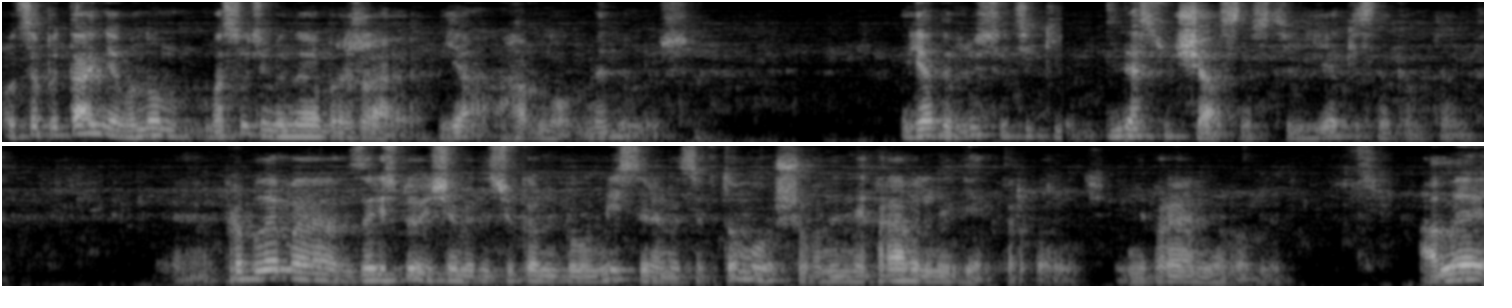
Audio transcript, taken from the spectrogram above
оце питання, воно на суті мене ображає. Я гавно не дивлюся. Я дивлюся тільки для сучасності, якісний контент. Е, Проблема з Арістовичем і Децюком Баумістерами це в тому, що вони неправильний вектор беруть, неправильно роблять. Але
